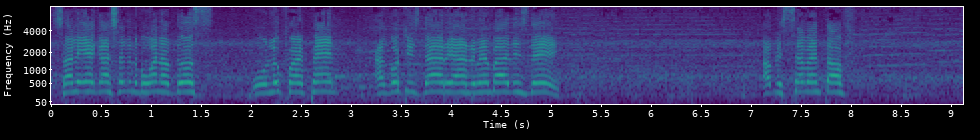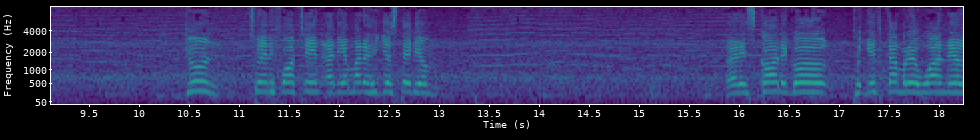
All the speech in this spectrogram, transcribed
Salli Edgar certainly one of those will look for a pen and go to his diary and remember this day of the 7th of June 2014 at the Ahmadou Ahidjo Stadium. And he scored a goal to give Cameroon 1 0.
